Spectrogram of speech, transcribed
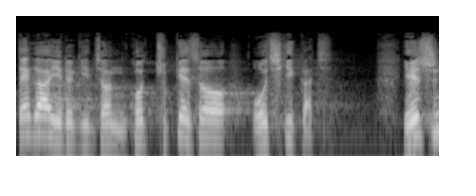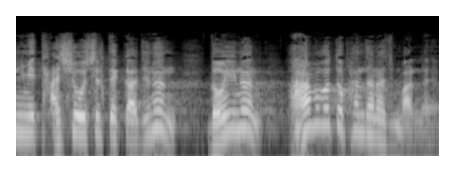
때가 이르기 전 곧 주께서 오시기까지 예수님이 다시 오실 때까지는 너희는 아무것도 판단하지 말래요.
